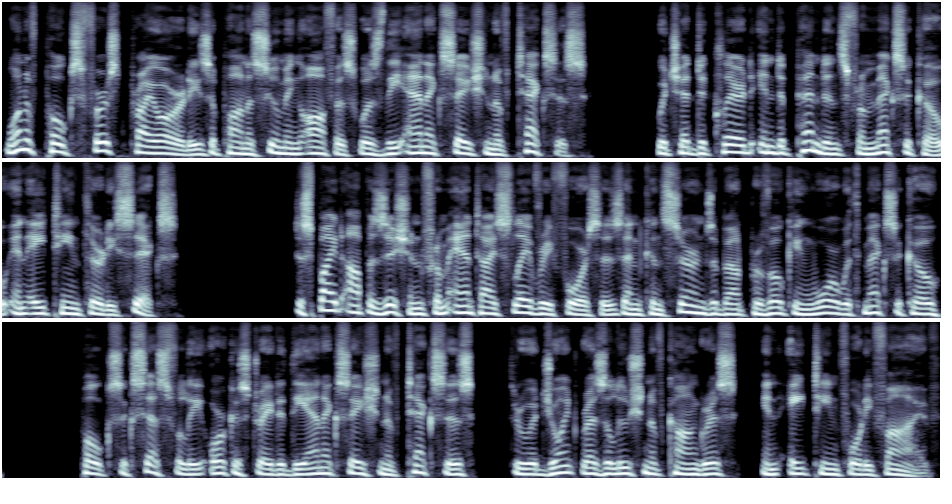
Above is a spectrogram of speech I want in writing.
One of Polk's first priorities upon assuming office was the annexation of Texas, which had declared independence from Mexico in 1836. Despite opposition from anti-slavery forces and concerns about provoking war with Mexico, Polk successfully orchestrated the annexation of Texas through a joint resolution of Congress in 1845.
